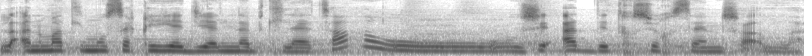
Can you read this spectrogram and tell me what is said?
الأنماط الموسيقية ديالنا بثلاثة وجي اد ديتر سور سين إن شاء الله.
